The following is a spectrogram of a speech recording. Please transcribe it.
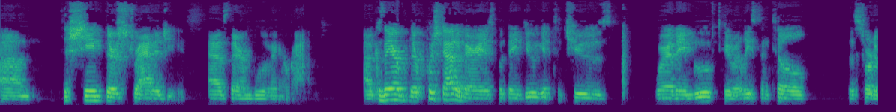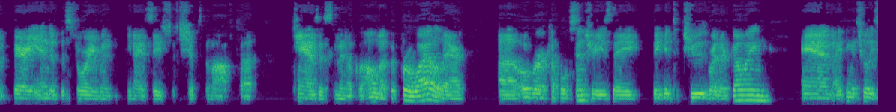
um, to shape their strategies as they're moving around because uh, they are they're pushed out of areas, but they do get to choose where they move to at least until the sort of very end of the story when the United States just ships them off to Kansas and then Oklahoma. But for a while there, uh, over a couple of centuries, they they get to choose where they're going, and I think it's really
